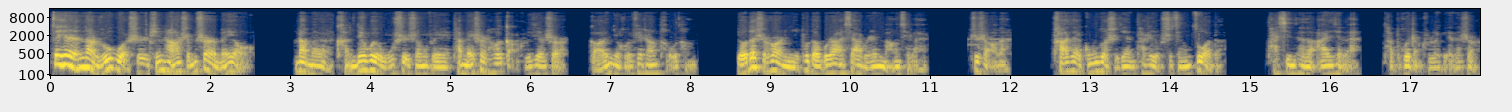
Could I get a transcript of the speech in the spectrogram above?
这些人呢，如果是平常什么事儿没有。那么肯定会无事生非，他没事他会搞出一些事儿，搞得你会非常头疼。有的时候你不得不让下边人忙起来，至少呢，他在工作时间他是有事情做的，他心才能安下来，他不会整出来别的事儿。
